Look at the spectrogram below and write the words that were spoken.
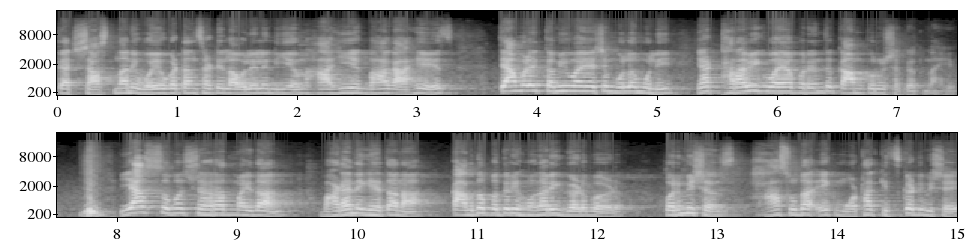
त्यात शासनाने वयोगटांसाठी लावलेले नियम हाही एक भाग आहेच. त्यामुळे कमी वयाचे मुलं मुली या ठराविक वयापर्यंत काम करू शकत नाहीत. याचसोबत शहरात मैदान भाड्याने घेताना कागदोपत्री होणारी गडबड परमिशन्स हा सुद्धा एक मोठा किचकट विषय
